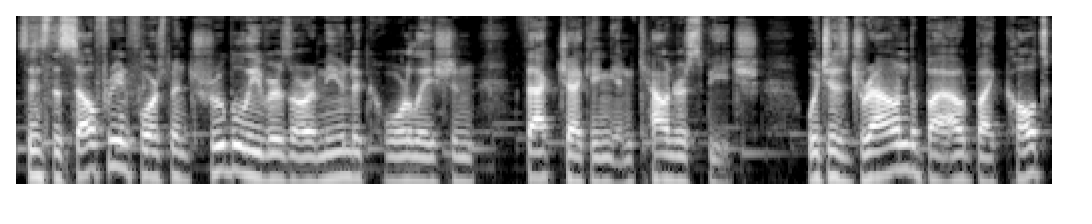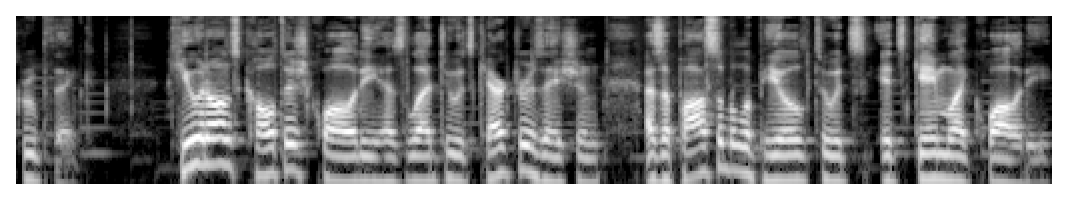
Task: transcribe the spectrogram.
Since the self reinforcement, true believers are immune to correlation, fact checking, and counter speech, which is drowned by, out by cults groupthink. QAnon's cultish quality has led to its characterization as a possible appeal to its, its game like quality,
